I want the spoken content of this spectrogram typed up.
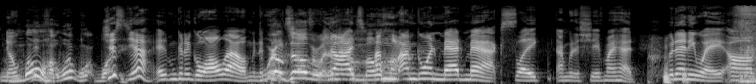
No Mohawk. What, what, what? Just yeah, I'm gonna go all out. I'm gonna. World's over with No, a I, mohawk. I'm, I'm going Mad Max. Like I'm gonna shave my head. But anyway, um,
